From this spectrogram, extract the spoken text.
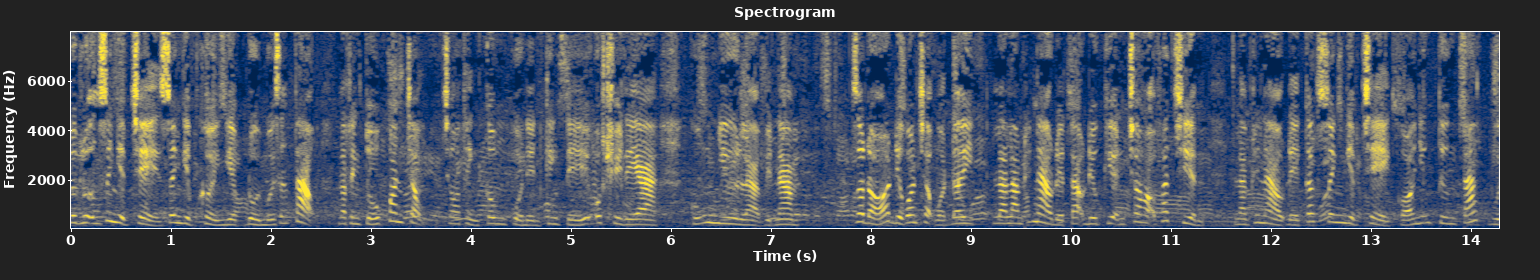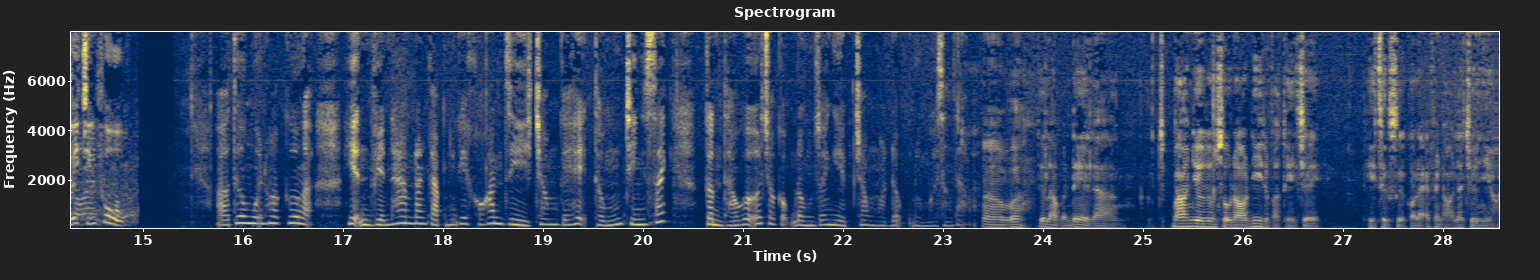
lực lượng doanh nghiệp trẻ, doanh nghiệp khởi nghiệp đổi mới sáng tạo là thành tố quan trọng cho thành công của nền kinh tế Australia cũng như là Việt Nam. Do đó, điều quan trọng ở đây là làm thế nào để tạo điều kiện cho họ phát triển, làm thế nào để các doanh nghiệp trẻ có những tương tác với chính phủ. À, thưa ông Nguyễn Hoa Cương ạ, hiện Việt Nam đang gặp những cái khó khăn gì trong cái hệ thống chính sách cần tháo gỡ cho cộng đồng doanh nghiệp trong hoạt động đổi mới sáng tạo ạ? À, vâng, tức là vấn đề là bao nhiêu trong số đó đi được vào thể chế thì thực sự có lẽ phải nói là chưa nhiều.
